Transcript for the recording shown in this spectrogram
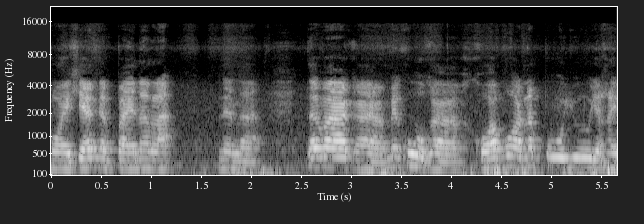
หอยแค้นกันไปนั่นละนี่นล่ะ แต่ว่าก็แม่ครู่ก็ขอพรน้ำปูอยู่อยากให้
